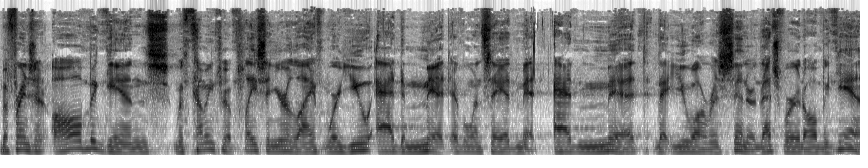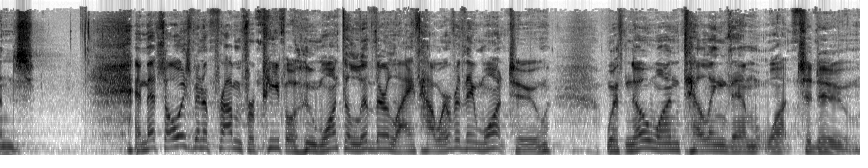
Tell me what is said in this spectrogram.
But, friends, it all begins with coming to a place in your life where you admit, everyone say admit, admit that you are a sinner. That's where it all begins. And that's always been a problem for people who want to live their life however they want to with no one telling them what to do.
